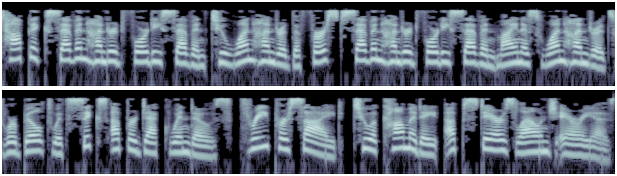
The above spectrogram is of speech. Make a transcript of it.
Topic 747 to 100 The first 747 minus 100s were built with six upper deck windows, three per side, to accommodate upstairs lounge areas.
